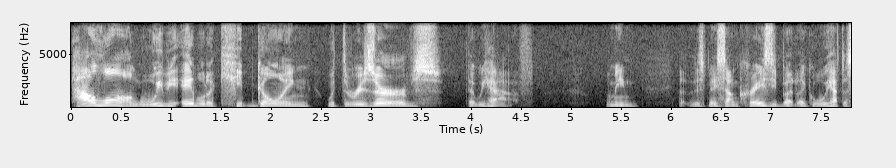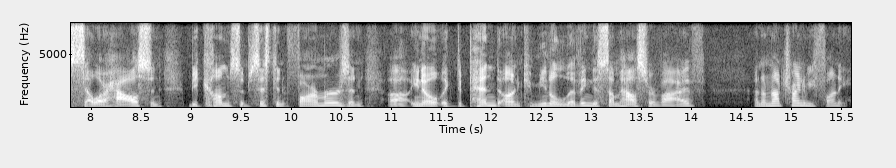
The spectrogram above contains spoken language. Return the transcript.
How long will we be able to keep going with the reserves that we have? I mean, this may sound crazy, but like we have to sell our house and become subsistent farmers and, uh, you know, like depend on communal living to somehow survive. And I'm not trying to be funny.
